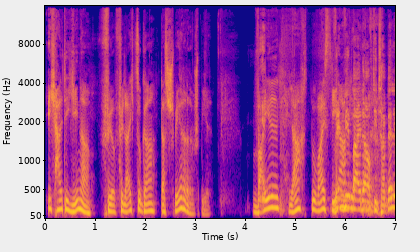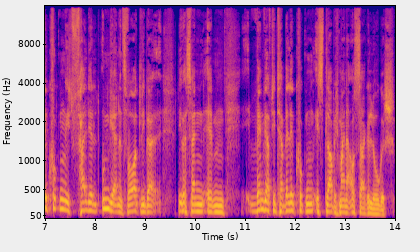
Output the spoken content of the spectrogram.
ich halte Jena für vielleicht sogar das schwerere Spiel. Weil, ja, du weißt, jeder Wenn wir beide auf die Tabelle gucken, ich fall dir ungern ins Wort, lieber, lieber Sven, ähm, wenn wir auf die Tabelle gucken, ist, glaube ich, meine Aussage logisch,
